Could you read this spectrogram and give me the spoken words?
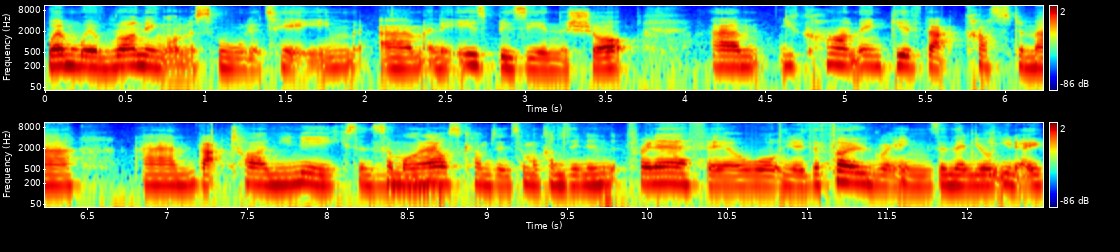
when we're running on a smaller team um, and it is busy in the shop, um, you can't then give that customer um, that time you need because then someone else comes in, someone comes in, in for an airfill or you know the phone rings and then you're you know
